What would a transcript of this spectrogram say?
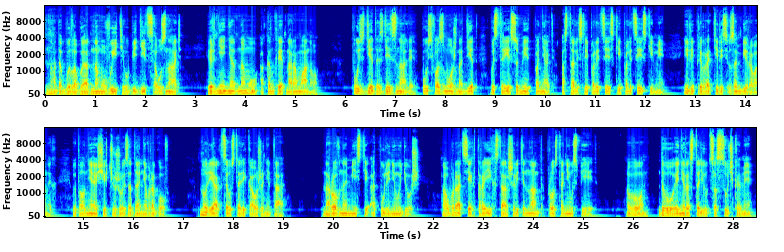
Надо было бы одному выйти, убедиться, узнать, вернее, не одному, а конкретно Роману. Пусть деда здесь знали, пусть, возможно, дед быстрее сумеет понять, остались ли полицейские полицейскими или превратились в зомбированных, выполняющих чужое задание врагов. Но реакция у старика уже не та. На ровном месте от пули не уйдешь, а убрать всех троих старший лейтенант просто не успеет. Вон, двое не расстаются с сучками,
